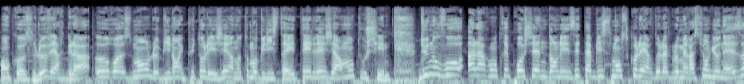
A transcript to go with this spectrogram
En cause le verglas. Heureusement, le bilan est plutôt léger. Un automobiliste a été légèrement touché. Du nouveau à la rentrée prochaine dans les établissements scolaires de l'agglomération lyonnaise.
